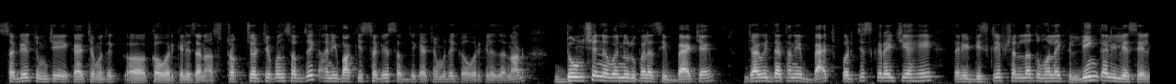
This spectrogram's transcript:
सगळे तुमचे एका याच्यामध्ये कव्हर केले जाणार. स्ट्रक्चरचे पण सब्जेक्ट आणि बाकी सगळे सब्जेक्ट याच्यामध्ये कव्हर केले जाणार. दोनशे नव्याण्णव रुपयाला ही बॅच आहे. ज्या विद्यार्थ्यांनी बॅच परचेस करायची आहे त्यांनी डिस्क्रिप्शनला तुम्हाला एक लिंक आलेली असेल.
